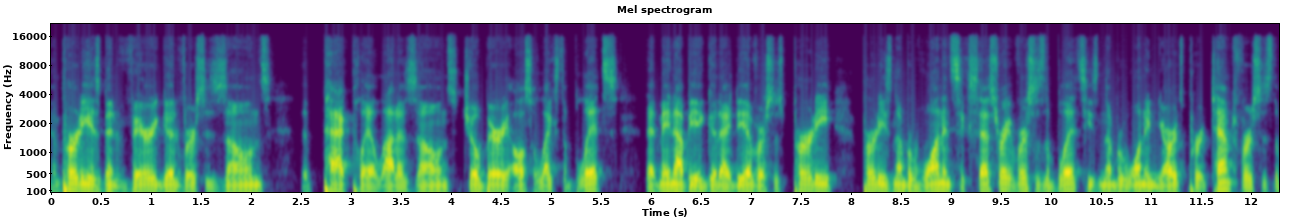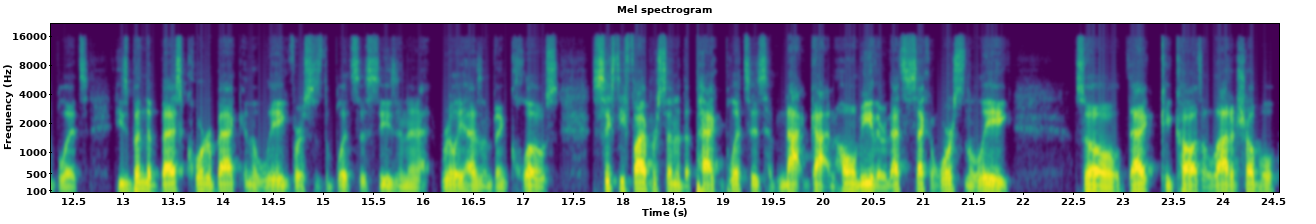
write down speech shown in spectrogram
And Purdy has been very good versus zones. The pack play a lot of zones. Joe Barry also likes the blitz. That may not be a good idea versus Purdy. Purdy's number one in success rate versus the blitz. He's number one in yards per attempt versus the blitz. He's been the best quarterback in the league versus the blitz this season, and it really hasn't been close. 65% of the pack blitzes have not gotten home either. That's second worst in the league. So that could cause a lot of trouble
